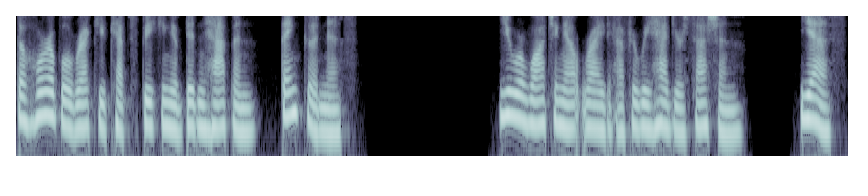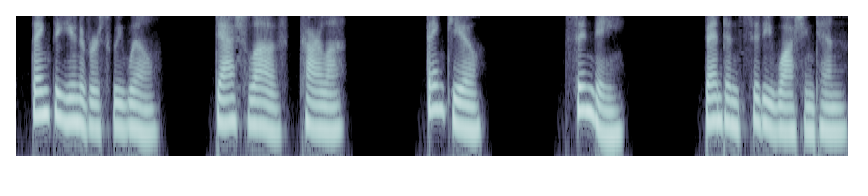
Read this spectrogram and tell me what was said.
The horrible wreck you kept speaking of didn't happen, thank goodness. You were watching out right after we had your session. Yes, thank the universe we will. Dash love, Carla. Thank you. Cindy. Benton City, Washington.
